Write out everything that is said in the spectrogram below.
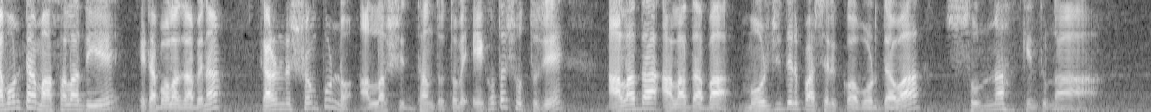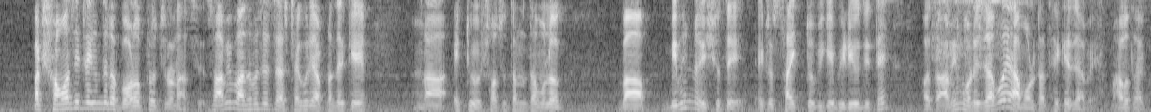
এমনটা মাসালা দিয়ে এটা বলা যাবে না, কারণ সম্পূর্ণ আল্লাহর সিদ্ধান্ত। তবে একথা সত্য যে, আলাদা আলাদা বা মসজিদের পাশের কবর দেওয়া সুন্নাহ কিন্তু না। বাট সমাজে এটা কিন্তু একটা বড় প্রচলন আছে। সো আমি মাঝে মাঝে চেষ্টা করি আপনাদেরকে একটু সচেতনতামূলক বা বিভিন্ন ইস্যুতে একটু সাইড টপিকে ভিডিও দিতে। হয়তো আমি মরে যাব, এই আমলটা থেকে যাবে। ভালো থাকবে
